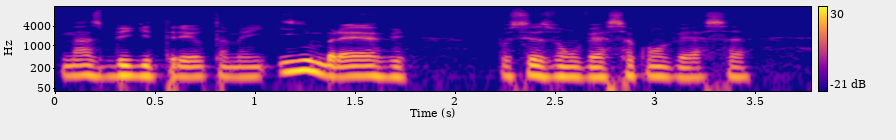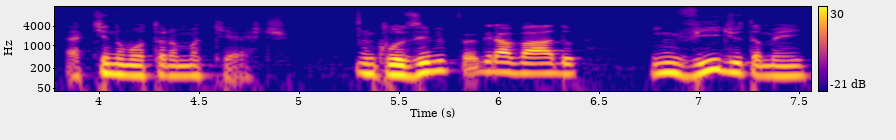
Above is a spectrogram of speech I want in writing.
nas Big Trail também. E em breve vocês vão ver essa conversa aqui no Motorama Cast. Inclusive foi gravado em vídeo também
